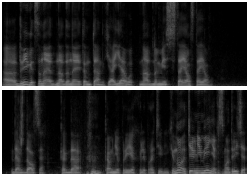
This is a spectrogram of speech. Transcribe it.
Э, двигаться на, надо на этом танке. А я вот на одном месте стоял, стоял. Дождался когда ко мне приехали противники. Но, тем не менее, посмотрите,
